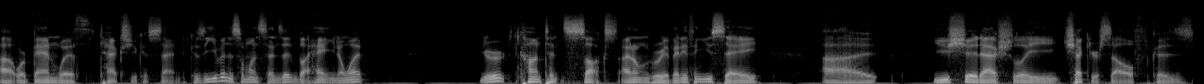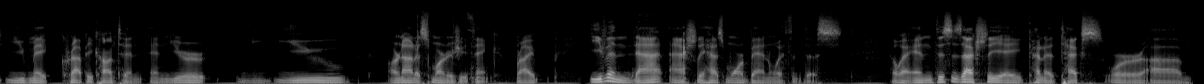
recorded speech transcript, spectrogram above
uh, or bandwidth text you could send because even if someone sends it, like, hey, you know what? your content sucks. I don't agree with anything you say. Uh, you should actually check yourself because you make crappy content and you're you are not as smart as you think, right? Even that actually has more bandwidth than this. Okay, and this is actually a kind of text or um,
